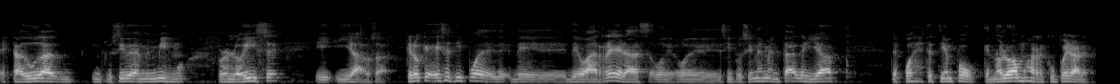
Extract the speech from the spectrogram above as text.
esta, duda inclusive de mí mismo, pero lo hice y, ya, o sea, creo que ese tipo de, barreras o, o de situaciones mentales ya, después de este tiempo que no lo vamos a recuperar,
